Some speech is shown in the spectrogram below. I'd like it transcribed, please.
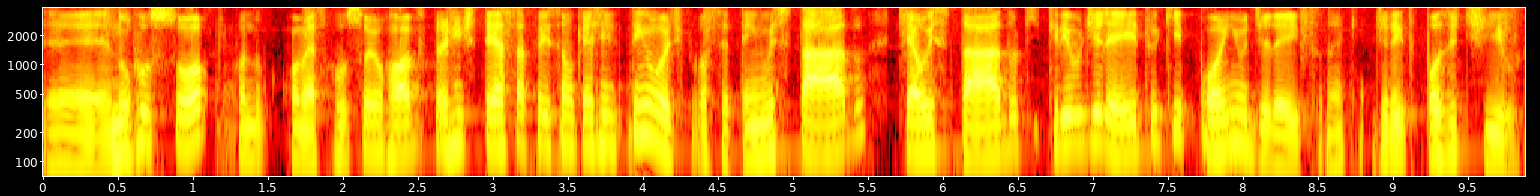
é, no Rousseau, quando começa Rousseau e Hobbes, para a gente ter essa feição que a gente tem hoje, que você tem o Estado, que é o Estado que cria o direito e que põe o direito, né? É direito positivo.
